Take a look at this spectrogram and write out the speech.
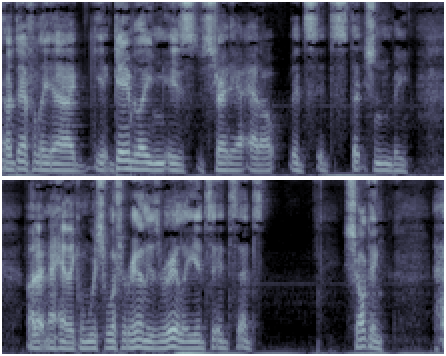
Oh, definitely. Uh, gambling is straight out adult. It's it's that shouldn't be. I don't know how they can wish wash around this. Really, it's it's that's shocking.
